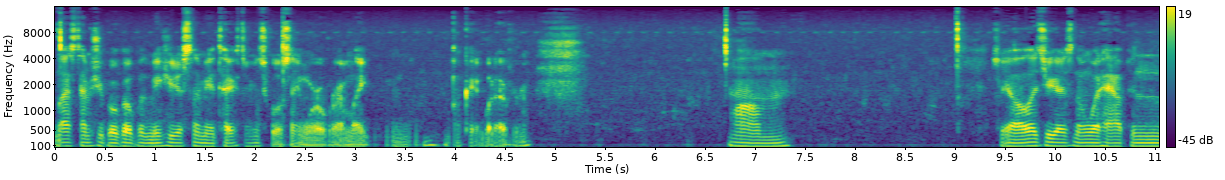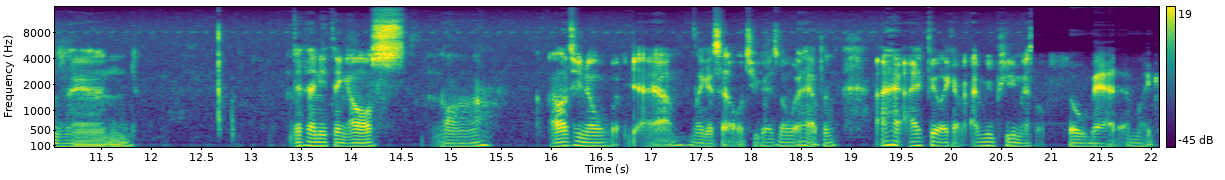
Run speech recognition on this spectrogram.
Last time she broke up with me, she just sent me a text during school saying we're over. I'm like, mm, okay, whatever. Um. So yeah, I'll let you guys know what happens, and if anything else, uh, I'll let you know. What, yeah, like I said, I'll let you guys know what happens. I I feel like I'm, I'm repeating myself so bad. I'm like,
